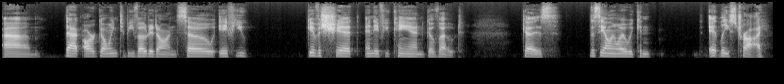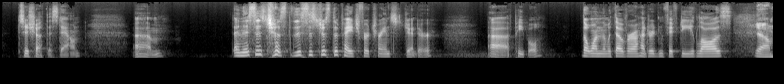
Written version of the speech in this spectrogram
um that are going to be voted on. So if you give a shit and if you can go vote this is the only way we can at least try to shut this down. Um and this is just this is just the page for transgender uh people the one with over 150 laws yeah.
